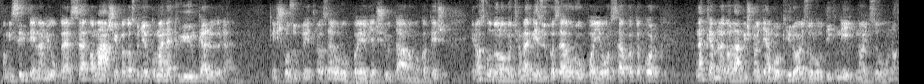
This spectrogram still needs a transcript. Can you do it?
ami szintén nem jó persze, a másik meg azt mondja, hogy akkor meneküljünk előre, és hozzuk létre az Európai Egyesült Államokat. És én azt gondolom, hogy ha megnézzük az európai országokat, akkor nekem legalábbis nagyjából kirajzolódik négy nagy zóna.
